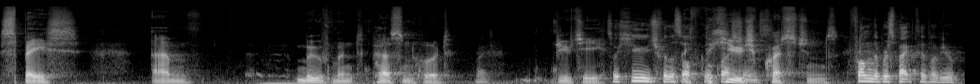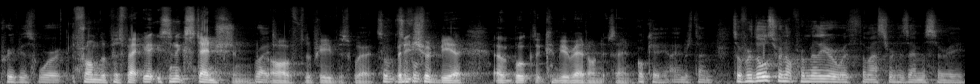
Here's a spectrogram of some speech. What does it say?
space, um, movement, personhood, right. Beauty. So huge philosophical the, the questions. Huge questions. From the perspective of your previous work. From the perspective, it's an extension right. of the previous work. So, but so it should be a, a book that can be read on its own. Okay, I understand. So for those who are not familiar with The Master and His Emissary,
